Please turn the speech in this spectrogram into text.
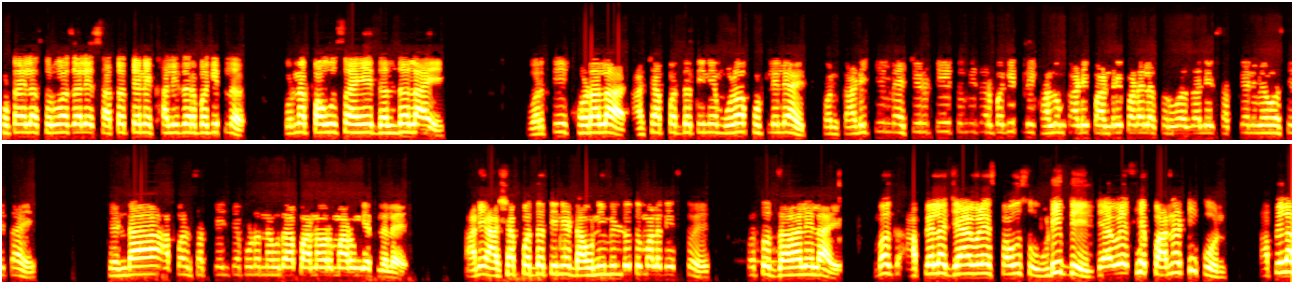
फुटायला सुरुवात झाली सातत्याने खाली जर बघितलं पूर्ण पाऊस आहे दलदल आहे. वरती खोडाला अशा पद्धतीने मुळा फुटलेले आहेत. पण काडीची मॅच्युरिटी तुम्ही जर बघितली खालून काडी पांढरी पडायला सुरुवात झाली सत्यान व्यवस्थित आहे. शेंडा आपण सत्यांच्या पुढे नवदा पानावर मारून घेतलेला आहे. आणि अशा पद्धतीने डावणी मिल्डू तुम्हाला दिसतोय पण तो जळालेला आहे. मग आपल्याला ज्या वेळेस पाऊस उघडीप देईल त्यावेळेस हे पानं टिकून आपल्याला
